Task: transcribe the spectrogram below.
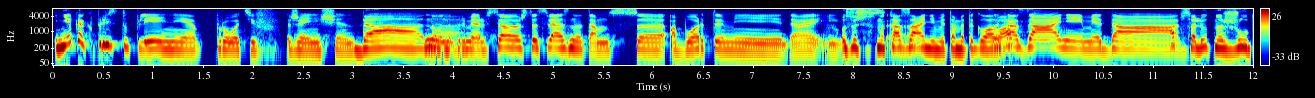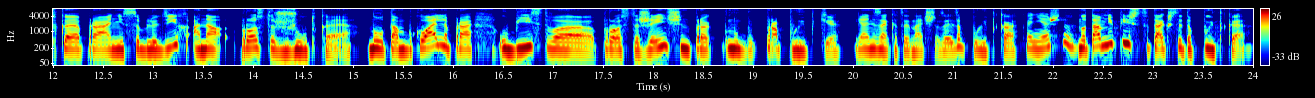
не как преступление против женщин. Да, Ну, да. например, все, что связано там с абортами, да. И О, слушай, с, с наказаниями, там эта глава. С наказаниями, да. Абсолютно жуткая про несоблюдих, она просто жуткая. Ну, там буквально про убийство просто женщин, про, ну, про пытки. Я не знаю, как это иначе назвать. Это пытка. Конечно. Но там не пишется так, что это пытка.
